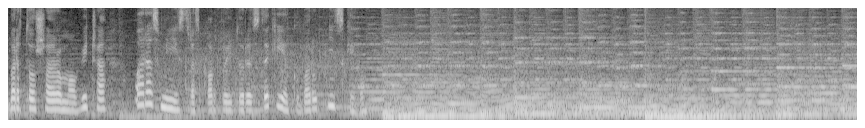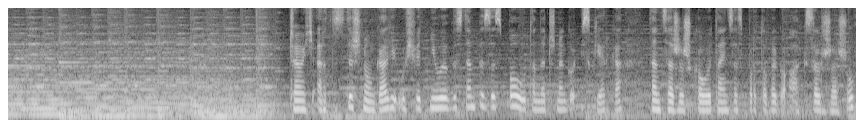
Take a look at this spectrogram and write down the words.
Bartosza Romowicza oraz ministra sportu i turystyki Jakuba Rutnickiego. Część artystyczną gali uświetniły występy zespołu tanecznego Iskierka, tancerzy Szkoły Tańca Sportowego Axel Rzeszów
